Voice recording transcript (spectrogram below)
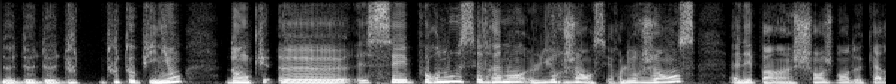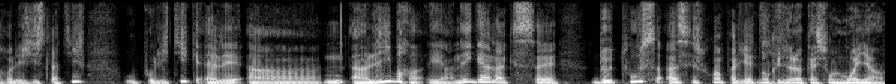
de toute opinion. Donc, euh, c'est pour nous, c'est vraiment l'urgence. L'urgence, elle n'est pas un changement de cadre législatif ou politique, elle est un, libre et un égal accès de tous à ces soins palliatifs. Donc une allocation de moyens,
